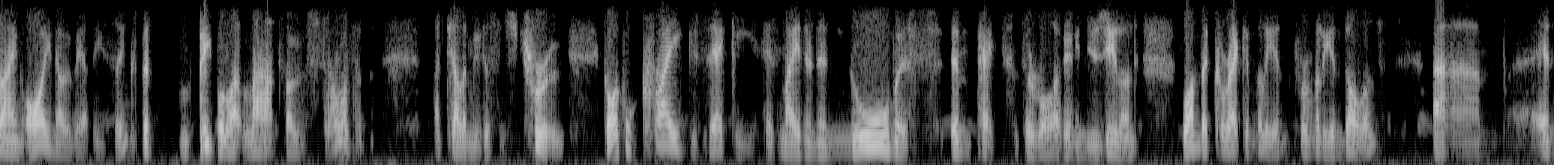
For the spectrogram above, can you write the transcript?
saying I know about these things, but people like Lance O'Sullivan are telling me this is true. A guy called Craig Zackey has made an enormous impact since arriving in New Zealand. Won the Karaka Million for a million dollars. Um, and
